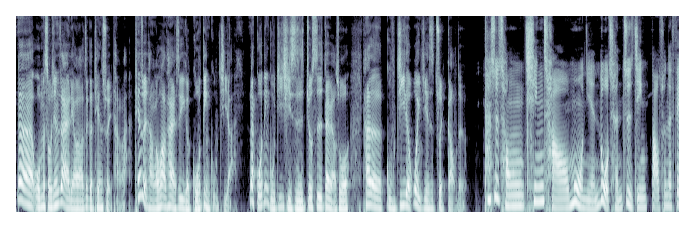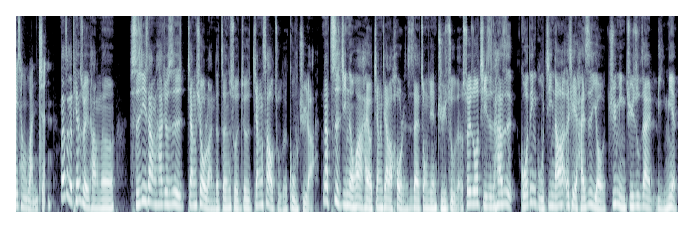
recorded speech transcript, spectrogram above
那我们首先再来聊聊这个天水堂啊。天水堂的话，它也是一个国定古迹啊。那国定古迹其实就是代表说，它的古迹的位阶是最高的。它是从清朝末年落成至今，保存的非常完整。那这个天水堂呢？实际上，它就是江秀銮的曾孙，就是江少主的故居啦。那至今的话，还有江家的后人是在中间居住的。所以说，其实它是国定古迹，然后而且还是有居民居住在里面。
